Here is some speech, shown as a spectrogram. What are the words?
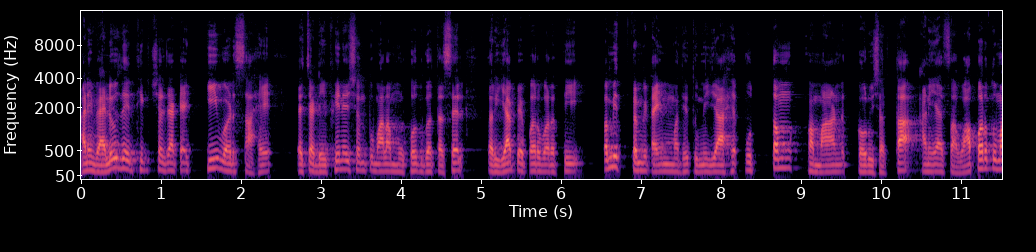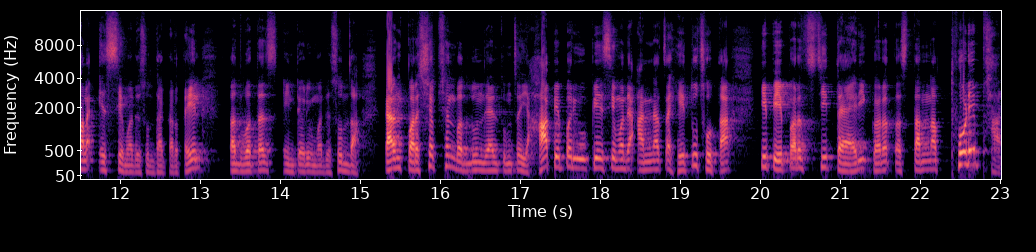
आणि व्हॅल्यूज एथिक्सच्या ज्या काही कीवर्ड्स आहे त्याच्या डेफिनेशन तुम्हाला मुखोद्गत असेल. तर या पेपरवरती कमीत कमी टाईममध्ये तुम्ही जे आहे उत्तम कमांड करू शकता आणि याचा वापर तुम्हाला एस सीमध्ये सुद्धा करता येईल. तद्वतच इंटरव्ह्यूमध्ये सुद्धा. कारण परसेप्शन बदलून जाईल तुमचं. हा पेपर यू पी एस सीमध्ये आणण्याचा हेतूच होता की पेपरची तयारी करत असताना थोडेफार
